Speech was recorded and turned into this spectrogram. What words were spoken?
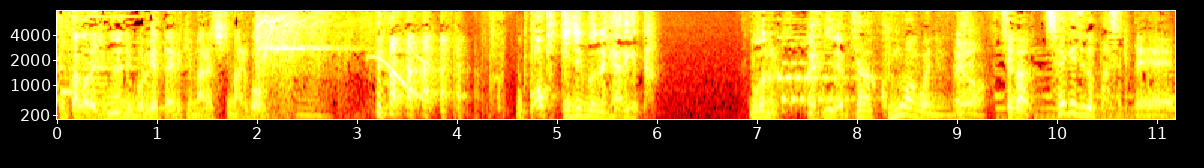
국가가 왜 중요한지 모르겠다 이렇게 말하시지 말고 뭐꼭이 질문을 해야 되겠다. 누구는? 네, 제가 궁금한 거 있는데요. 제가 세계지도 봤을 때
